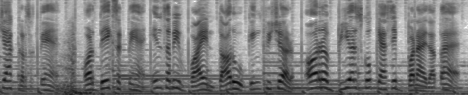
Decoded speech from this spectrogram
चेक कर सकते हैं और देख सकते हैं इन सभी वाइन दारू किंगफिशर और बियर्स को कैसे बनाया जाता है।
